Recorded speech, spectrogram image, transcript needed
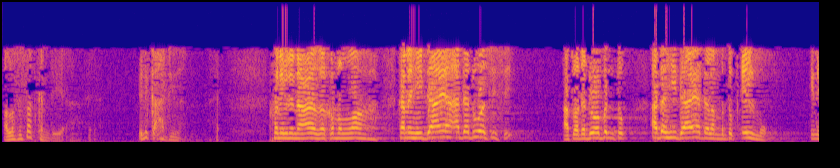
Allah sesatkan dia. Ini keadilan. Karena hidayah ada dua sisi atau ada dua bentuk. Ada hidayah dalam bentuk ilmu. Ini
